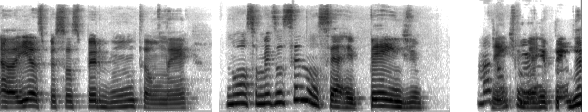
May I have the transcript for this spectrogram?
Aí as pessoas perguntam, né? Nossa, mas você não se arrepende? Mas Gente, me arrependo.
